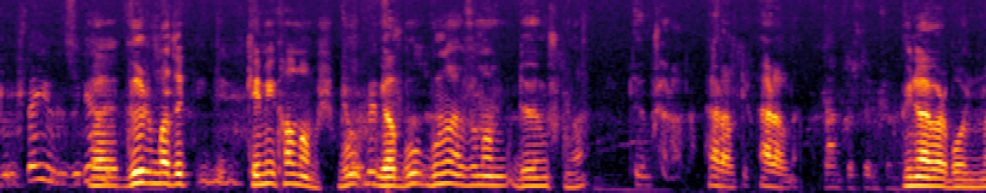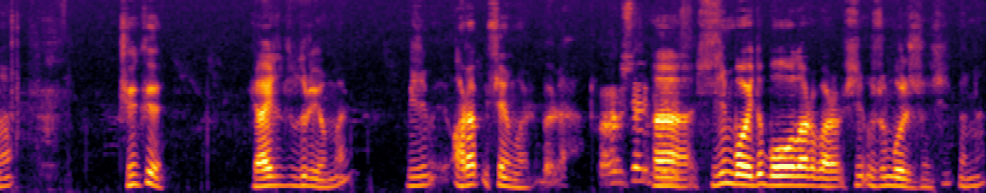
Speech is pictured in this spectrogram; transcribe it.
Duruştayın kızı değil Ya mi? gırmadık kemiği kalmamış. Bu ya bu bunu o zaman dövmüş buna. Dövmüş herhalde. Herhalde. Herhalde. Tam kıstırmış onu. Günah var boynuna. Çünkü yaylada duruyorum ben. Bizim Arap Hüseyin var böyle. Arabistan Ha, sizin boyda boğalar var. Siz uzun boylusunuz siz benden.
